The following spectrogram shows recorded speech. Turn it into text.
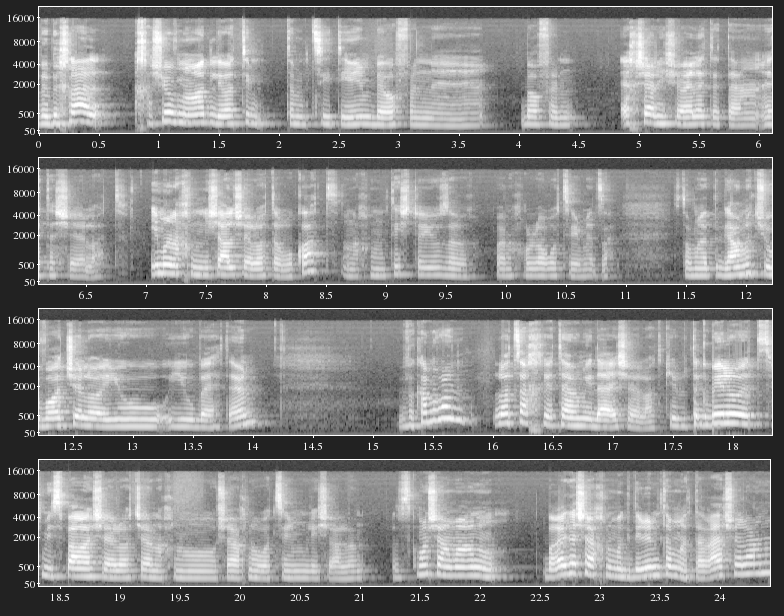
ובכלל, חשוב מאוד להיות תמציתיים באופן, אה, באופן, איך שאני שואלת את, השאלות. אם אנחנו נשאל שאלות ארוכות, אנחנו נטיש את ה user, ואנחנו לא רוצים את זה. זאת אומרת, גם התשובות שלו יהיו, יהיו בהתאם. וכמובן, לא צריך יותר מדי שאלות. כאילו, תגבילו את מספר השאלות שאנחנו, שאנחנו רוצים לשאול. אז כמו שאמרנו, ברגע שאנחנו מגדירים את המטרה שלנו,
